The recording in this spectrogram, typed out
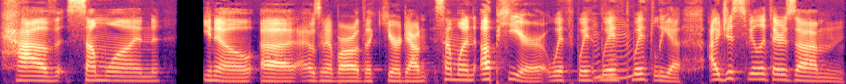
have someone you know, uh, I was gonna borrow the cure down. Someone up here with with with Mhm. with Leah. I just feel like there's um.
